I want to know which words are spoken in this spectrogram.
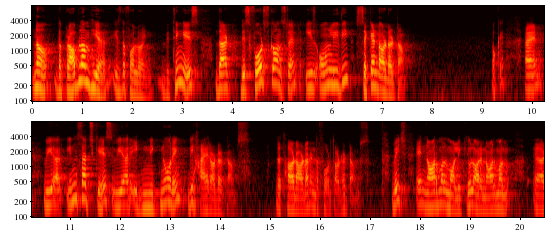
Now the problem here is the following the thing is that this force constant is only the second order term okay and we are in such case we are ignoring the higher order terms the third order and the fourth order terms which a normal molecule or a normal uh,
